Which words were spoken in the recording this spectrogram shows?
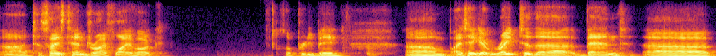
uh, to size 10 dry fly hook, so pretty big. Um, I take it right to the bend, uh,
